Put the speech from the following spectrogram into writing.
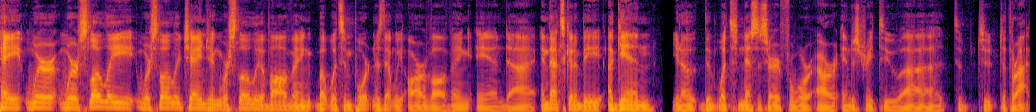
Hey, we're we're slowly we're slowly changing, we're slowly evolving, but what's important is that we are evolving, and uh, and that's going to be again, you know, the, what's necessary for our industry to uh, to, to to thrive.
